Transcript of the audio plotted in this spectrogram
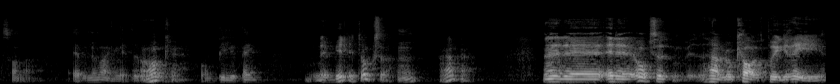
sådana evenemang lite. Okej. Och billig peng. Det är billigt också. Mm. Ja. Men är det, är det också ett här lokalt bryggeri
